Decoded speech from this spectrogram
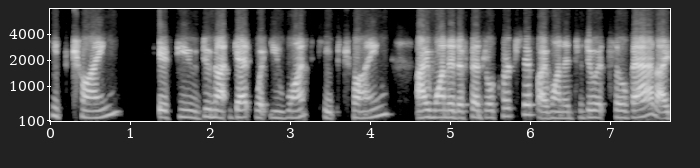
keep trying. If you do not get what you want, keep trying. I wanted a federal clerkship. I wanted to do it so bad. I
